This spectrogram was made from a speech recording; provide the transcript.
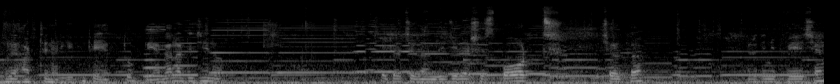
ধরে হাঁটতেন আর কি। কিন্তু এত বেগা লাঠি ছিল। এটা হচ্ছে গান্ধীজির এসে স্পট চরকা এটা তিনি পেয়েছেন।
